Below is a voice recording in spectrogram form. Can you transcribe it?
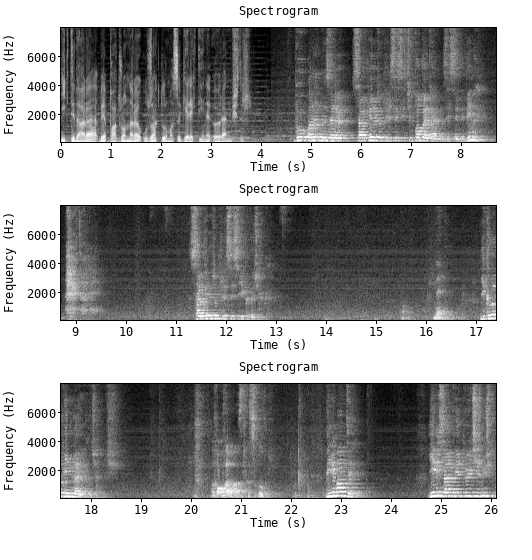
iktidara ve patronlara uzak durması gerektiğini öğrenmiştir. Bu anıt mezarı San Pietro Kilisesi için Papa Efendimiz istedi değil mi? Evet öyle. San Pietro Kilisesi yıkılacak. Ne? Yıkılıp yeniden yapılacakmış. Olamaz nasıl olur? Birimante. Yeni San Pietro'yu çizmiş bile.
